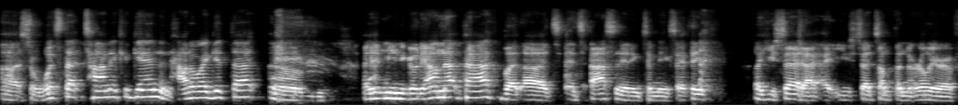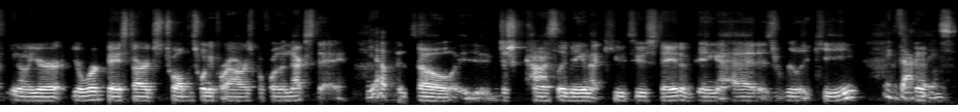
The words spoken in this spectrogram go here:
Uh, so what's that tonic again, and how do I get that? Um, I didn't mean to go down that path, but uh, it's it's fascinating to me because I think like you said, I, I, you said something earlier of, you know, your, your workday starts 12 to 24 hours before the next day. Yep. And so just constantly being in that Q2 state of being ahead is really key. Exactly. It's,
